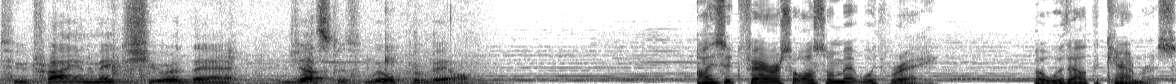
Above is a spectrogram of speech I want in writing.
to try and make sure that justice will prevail. Isaac Farris also met with Ray, but without the cameras.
